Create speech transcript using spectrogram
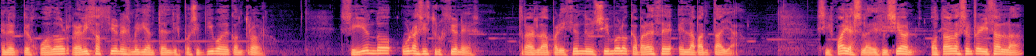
en el que el jugador realiza acciones mediante el dispositivo de control, siguiendo unas instrucciones tras la aparición de un símbolo que aparece en la pantalla. Si fallas en la decisión o tardas en realizarla,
